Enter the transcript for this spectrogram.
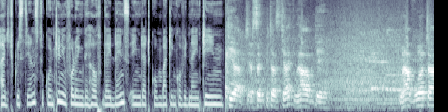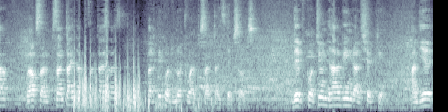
urged Christians to continue following the health guidelines aimed at combating COVID 19. Here at St. Peter's Church, we have the we have water, we have san- sanitizers, but people do not want to sanitize themselves. They've continued hugging and shaking, and yet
